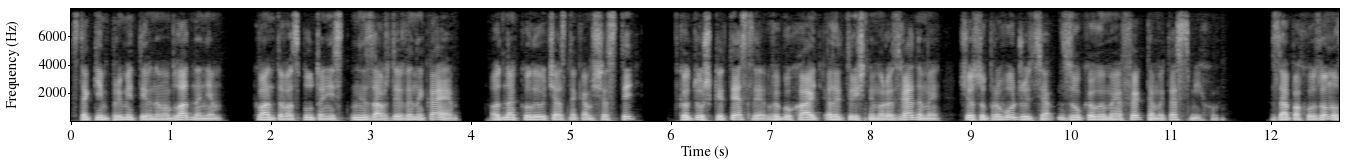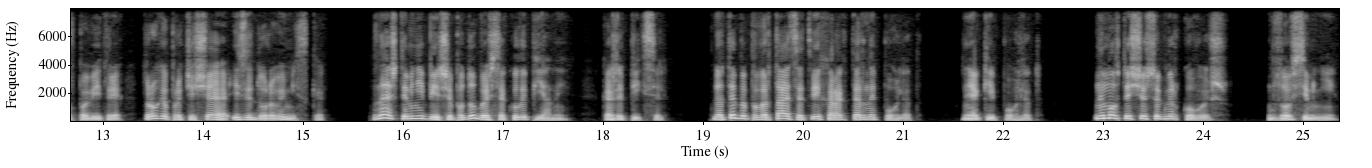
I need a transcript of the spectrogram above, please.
З таким примітивним обладнанням квантова сплутаність не завжди виникає, однак, коли учасникам щастить, котушки Тесли вибухають електричними розрядами, що супроводжуються звуковими ефектами та сміхом. Запах озону в повітрі трохи прочищає ізідорові мізки. Знаєш, ти мені більше подобаєшся, коли п'яний, каже Піксель. До тебе повертається твій характерний погляд. Який погляд? Немов ти щось обмірковуєш. Зовсім ні.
